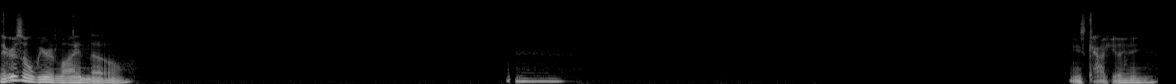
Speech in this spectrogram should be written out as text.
There is a weird line though. Uh, he's calculating.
